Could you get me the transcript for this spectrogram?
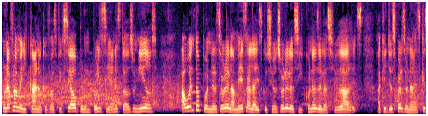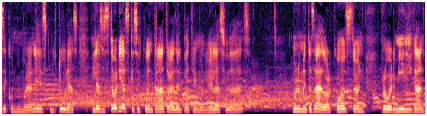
un afroamericano que fue asfixiado por un policía en Estados Unidos, ha vuelto a poner sobre la mesa la discusión sobre los íconos de las ciudades, aquellos personajes que se conmemoran en esculturas y las historias que se cuentan a través del patrimonio de las ciudades. Monumentos a Edward Colston, Robert Milligan,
